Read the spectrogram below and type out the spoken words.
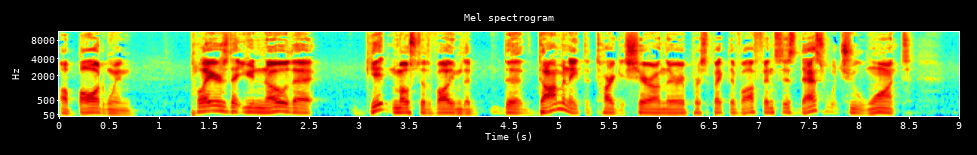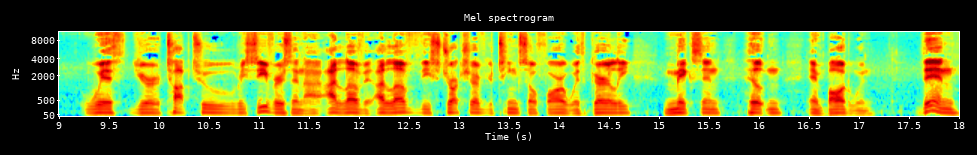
a Baldwin, players that you know that get most of the volume, that, that dominate the target share on their respective offenses, that's what you want with your top two receivers. And I, I love it. I love the structure of your team so far with Gurley, Mixon, Hilton, and Baldwin. Then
